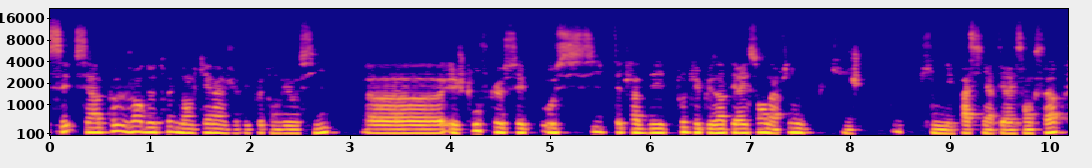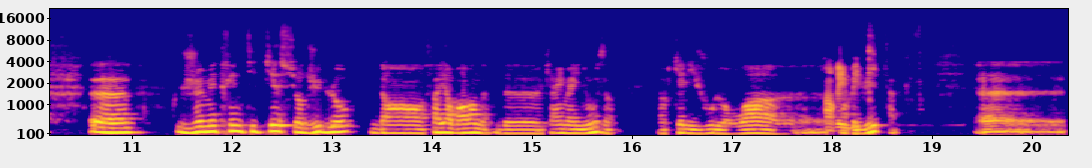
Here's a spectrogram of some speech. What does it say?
c'est un peu le genre de truc dans lequel un jury peut tomber aussi. Euh, et je trouve que c'est aussi peut-être l'un des trucs les plus intéressants d'un film qui, qui n'est pas si intéressant que ça. Euh, je mettrai une petite pièce sur Jude Law dans Firebrand de Karim Aynouz, dans lequel il joue le roi euh, Henri VIII. Euh,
